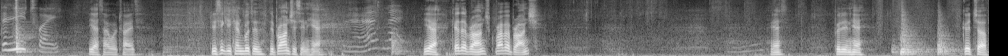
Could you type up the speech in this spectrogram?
The neat way. Yes, I will try it. Do you think you can put the, the branches in here? Yes. Yeah, get a branch, grab a branch. Yes, put it in here. Good job.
